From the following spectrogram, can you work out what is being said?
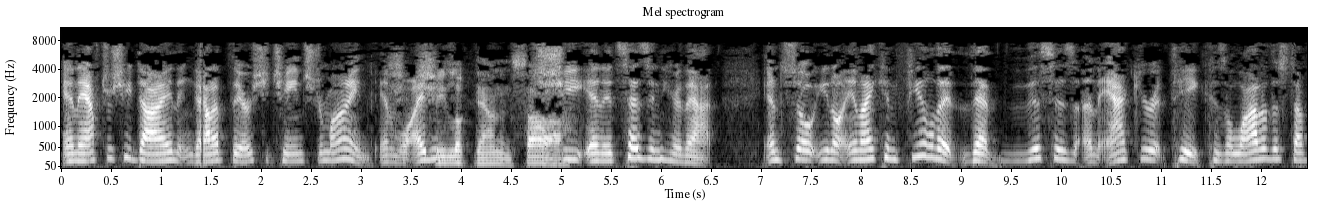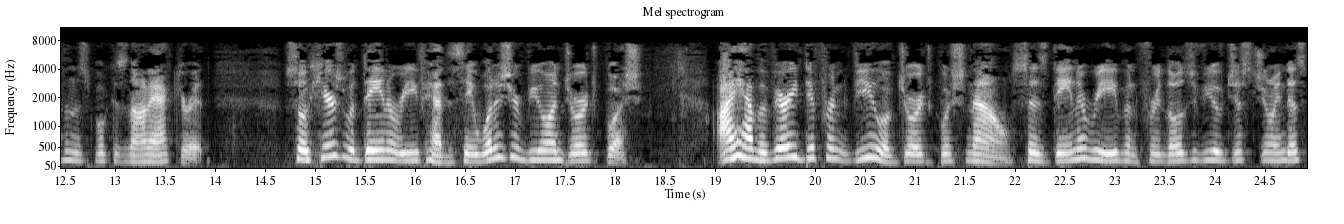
And after she died and got up there, she changed her mind. And why? She looked down and saw. She and it says in here that and so, you know, and I can feel that, that this is an accurate take because a lot of the stuff in this book is not accurate. So here's what Dana Reeve had to say. What is your view on George Bush? I have a very different view of George Bush now, says Dana Reeve, and for those of you who have just joined us,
